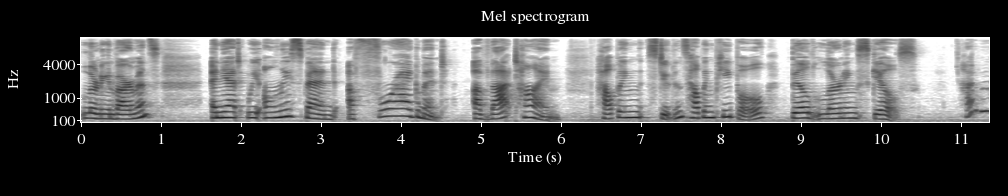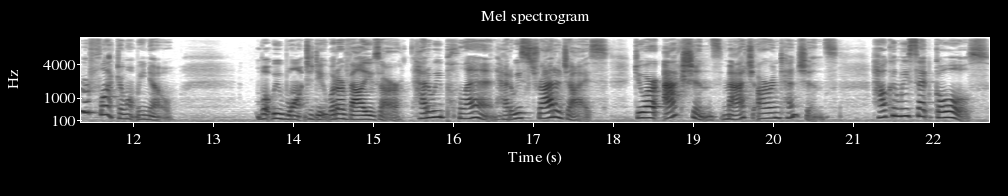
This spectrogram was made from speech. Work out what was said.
learning environments. And yet we only spend a fragment of that time helping students, helping people build learning skills. How do we reflect on what we know? What we want to do, what our values are? How do we plan? How do we strategize? Do our actions match our intentions? How can we set goals?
